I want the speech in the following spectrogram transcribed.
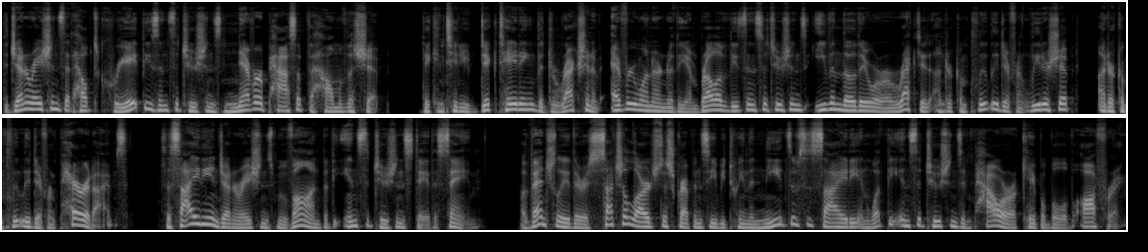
The generations that helped create these institutions never pass up the helm of the ship. They continue dictating the direction of everyone under the umbrella of these institutions, even though they were erected under completely different leadership, under completely different paradigms. Society and generations move on, but the institutions stay the same. Eventually, there is such a large discrepancy between the needs of society and what the institutions in power are capable of offering.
